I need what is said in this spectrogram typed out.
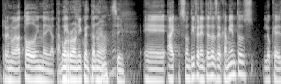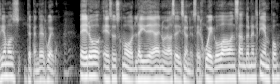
renueva todo inmediatamente. Borrón y cuenta nueva, sí. Eh, hay, son diferentes acercamientos, lo que decíamos depende del juego. Pero eso es como la idea de nuevas ediciones. El juego va avanzando en el tiempo,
